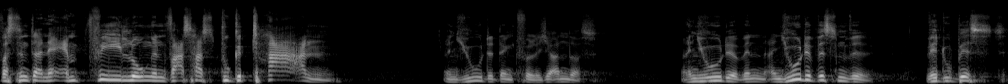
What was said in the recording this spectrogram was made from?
was sind deine Empfehlungen? Was hast du getan? Ein Jude denkt völlig anders. Ein Jude, wenn ein Jude wissen will, wer du bist,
